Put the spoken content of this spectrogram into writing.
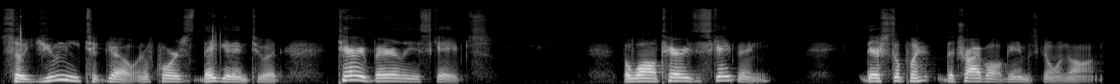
So you need to go. And of course, they get into it. Terry barely escapes. But while Terry's escaping, they're still playing the tri ball game is going on.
